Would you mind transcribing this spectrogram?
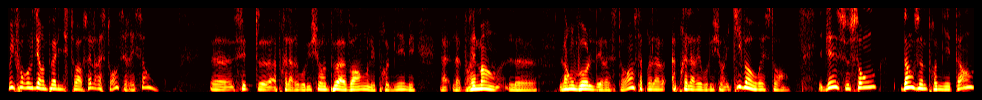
Oui, il faut revenir un peu à l'histoire. Vous savez, le restaurant, c'est récent. Euh, c'est euh, après la Révolution, un peu avant les premiers, mais vraiment l'envol des restaurants, c'est après la, après la Révolution. Et qui va au restaurant? Eh bien, ce sont dans un premier temps,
